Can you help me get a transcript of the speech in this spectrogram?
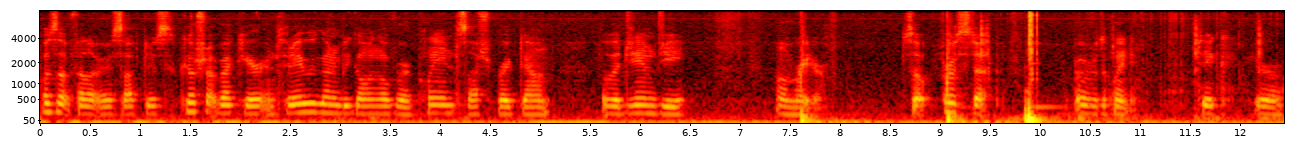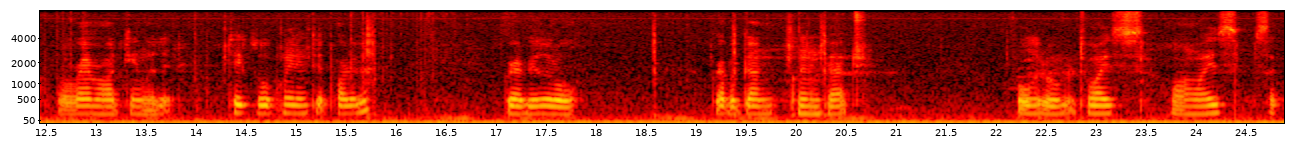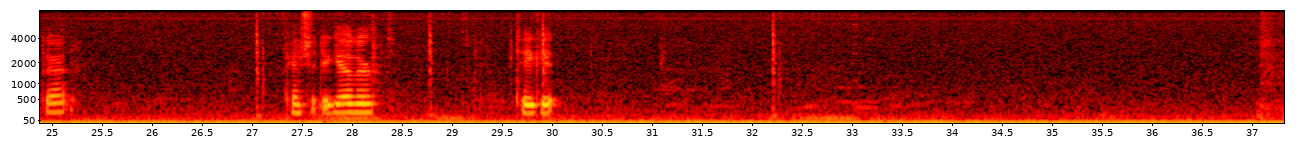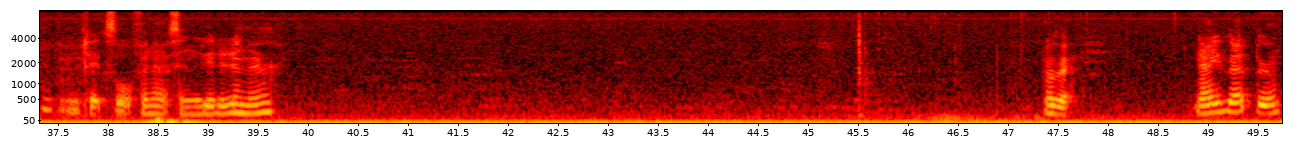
What's up fellow airsofters, Killshot back here, and today we're going to be going over a clean slash breakdown of a G&G um, Raider. So, first step, over the cleaning. Take your little ramrod came with it, take the little cleaning tip part of it, grab your little, grab a gun cleaning patch, fold it over twice, long ways, just like that, pinch it together, take it. It takes a little finessing to get it in there. Okay. Now you've got it through.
